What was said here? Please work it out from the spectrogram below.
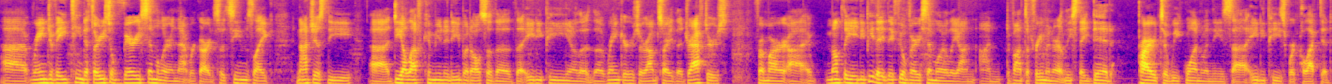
Uh, range of 18 to 30, so very similar in that regard. So it seems like not just the uh, DLF community, but also the the ADP, you know, the the rankers or I'm sorry, the drafters from our uh, monthly ADP. They, they feel very similarly on on Devonta Freeman, or at least they did prior to Week One when these uh, ADPs were collected.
